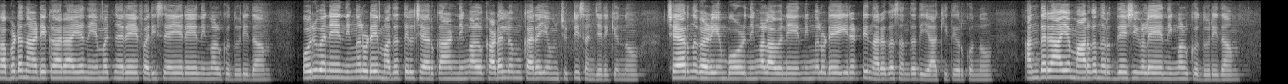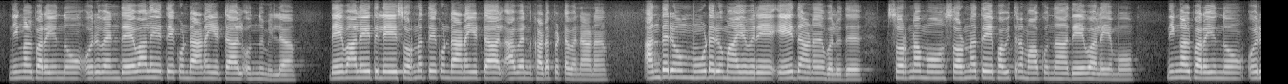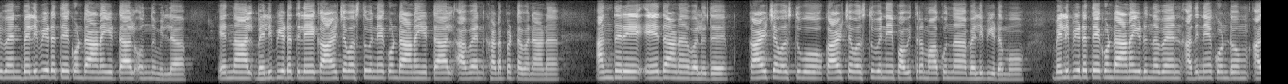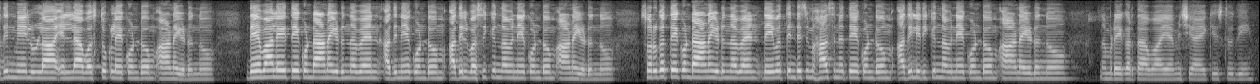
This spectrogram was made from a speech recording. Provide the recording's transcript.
കപടനാട്യക്കാരായ നിയമജ്ഞരെ ഫരിസേയരെ നിങ്ങൾക്കു ദുരിതം. ഒരുവനെ നിങ്ങളുടെ മതത്തിൽ ചേർക്കാൻ നിങ്ങൾ കടലും കരയും ചുറ്റി സഞ്ചരിക്കുന്നു. ചേർന്നു കഴിയുമ്പോൾ നിങ്ങൾ അവനെ നിങ്ങളുടെ ഇരട്ടി നരകസന്തതിയാക്കി തീർക്കുന്നു. അന്തരായ മാർഗനിർദ്ദേശികളെ നിങ്ങൾക്ക് ദുരിതം. നിങ്ങൾ പറയുന്നു ഒരുവൻ ദേവാലയത്തെ കൊണ്ട് അണയിട്ടാൽ ഒന്നുമില്ല. ദേവാലയത്തിലെ സ്വർണത്തെ കൊണ്ട് അണയിട്ടാൽ അവൻ കടപ്പെട്ടവനാണ്. അന്ധരും മൂഢരുമായവരെ ഏതാണ് വലുത്? സ്വർണമോ സ്വർണത്തെ പവിത്രമാക്കുന്ന ദേവാലയമോ നിങ്ങൾ പറയുന്നു ഒരുവൻ ബലിപീഠത്തെ കൊണ്ട് അണയിട്ടാൽ ഒന്നുമില്ല. എന്നാൽ ബലിപീഠത്തിലെ കാഴ്ചവസ്തുവിനെ കൊണ്ട് അണയിട്ടാൽ അവൻ കടപ്പെട്ടവനാണ്. അന്തരെ ഏതാണ് വലുത്? കാഴ്ചവസ്തുവോ കാഴ്ചവസ്തുവിനെ പവിത്രമാക്കുന്ന ബലിപീഠമോ? ബലിപീഠത്തെ കൊണ്ട് ആണയിടുന്നവൻ അതിനെ കൊണ്ടും അതിന്മേലുള്ള എല്ലാ വസ്തുക്കളെ കൊണ്ടും ആണയിടുന്നു. ദേവാലയത്തെ കൊണ്ട് ആണയിടുന്നവൻ അതിനെ കൊണ്ടും അതിൽ വസിക്കുന്നവനെ കൊണ്ടും ആണയിടുന്നു സ്വർഗത്തെ കൊണ്ട് ആണയിടുന്നവൻ ദൈവത്തിന്റെ സിംഹാസനത്തെ കൊണ്ടും അതിലിരിക്കുന്നവനെ കൊണ്ടും ആണയിടുന്നു നമ്മുടെ കർത്താവായ മിശിയായ്ക്ക് സ്തുതി.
